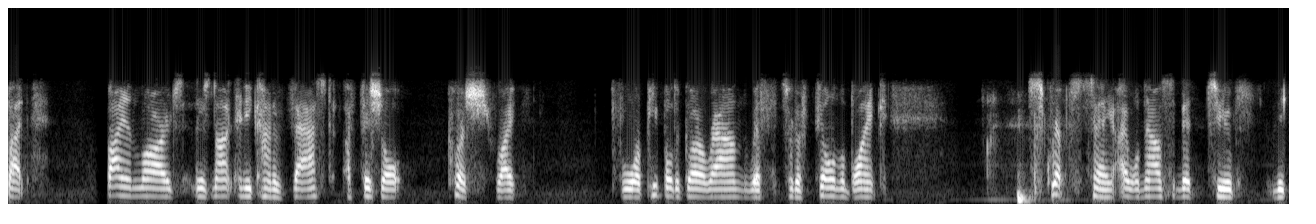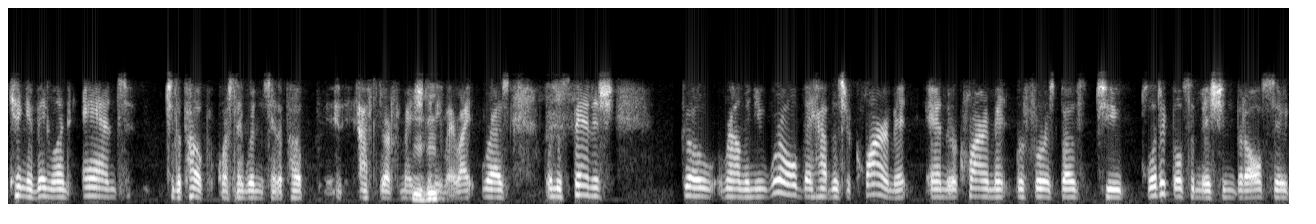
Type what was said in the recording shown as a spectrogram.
but by and large, there's not any kind of vast official push, right, for people to go around with sort of fill in the blank scripts saying, I will now submit to the King of England and to the Pope. Of course, they wouldn't say the Pope after the Reformation mm-hmm. anyway, right? Whereas when the Spanish go around the New World, they have this requirement, and the requirement refers both to political submission but also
